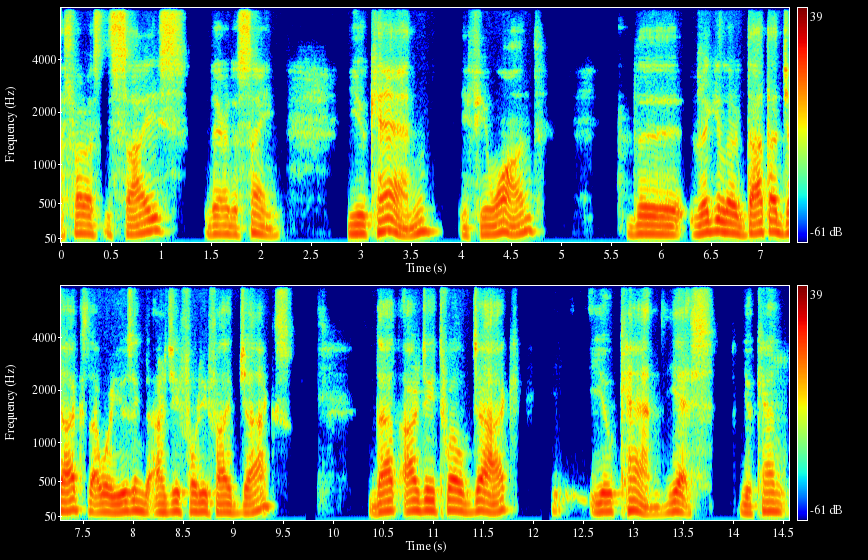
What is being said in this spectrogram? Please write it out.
As far as the size, they're the same. You can, if you want, the regular data jacks that we're using, the RJ45 jacks, that RJ12 jack, you can, yes, you can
